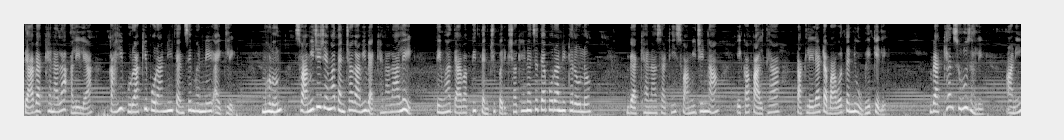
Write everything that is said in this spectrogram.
त्या व्याख्यानाला आलेल्या काही गुराखी पोरांनी त्यांचे म्हणणे ऐकले. म्हणून स्वामीजी जेव्हा त्यांच्या गावी व्याख्यानाला आले तेव्हा त्याबाबतीत त्यांची परीक्षा घेण्याचं त्या पोरांनी ठरवलं. व्याख्यानासाठी स्वामीजींना एका पालथ्या टाकलेल्या टबावर त्यांनी उभे केले. व्याख्यान सुरू झाले आणि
